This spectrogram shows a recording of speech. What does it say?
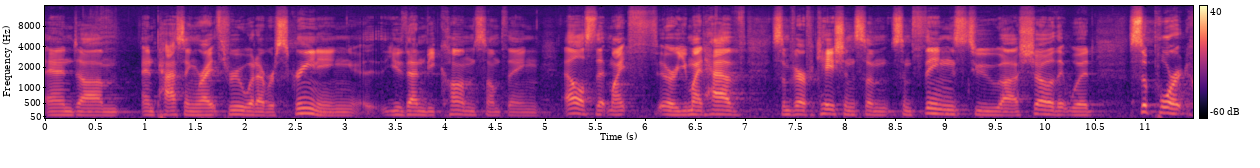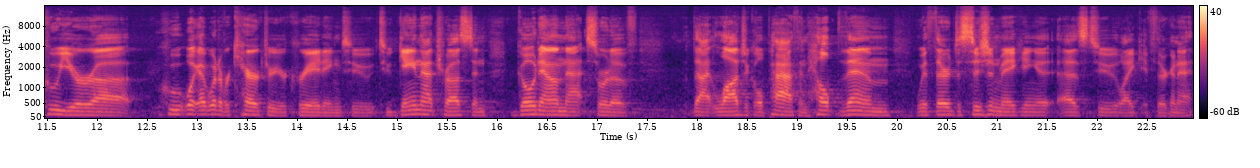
and, um, and passing right through whatever screening, you then become something else that might, or you might have some verification, some, some things to uh, show that would support who you're, uh, who, whatever character you're creating to, to gain that trust and go down that sort of that logical path and help them with their decision making as to like if they're going to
